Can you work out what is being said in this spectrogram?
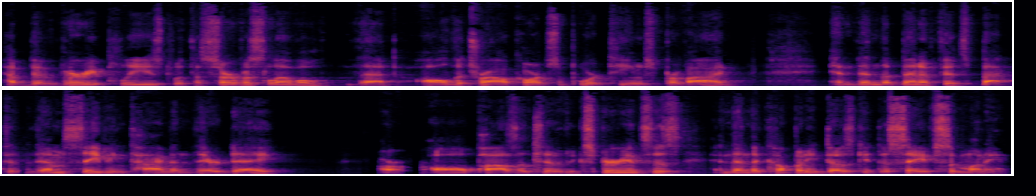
have been very pleased with the service level that all the trial card support teams provide. And then the benefits back to them saving time in their day are all positive experiences. And then the company does get to save some money.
